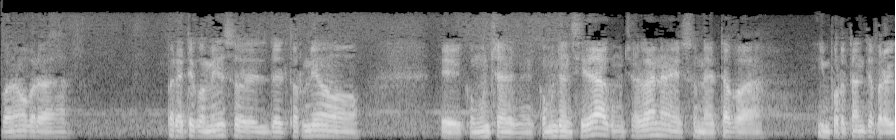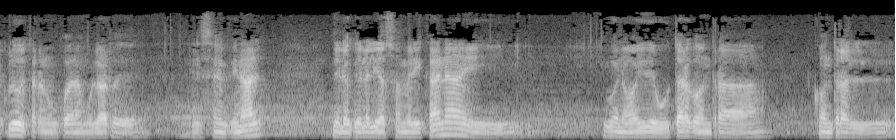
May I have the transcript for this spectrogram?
para, para este comienzo del, torneo eh, con, mucha, con mucha ansiedad, con muchas ganas. Es una etapa importante para el club estar en un cuadrangular de, semifinal de lo que es la Liga Sudamericana y, bueno, hoy debutar contra, contra el,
